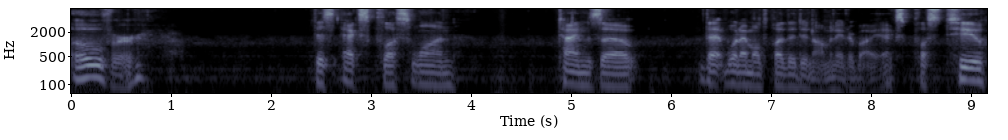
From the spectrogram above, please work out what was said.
over this x plus 1 times uh, that what I multiply the denominator by, x plus 2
